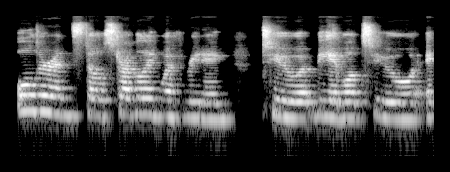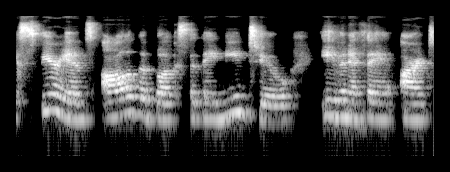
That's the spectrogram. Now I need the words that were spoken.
older and still struggling with reading to be able to experience all of the books that they need to, even if they aren't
